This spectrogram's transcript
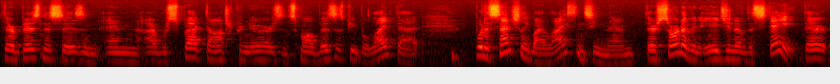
they're businesses, and and I respect entrepreneurs and small business people like that. But essentially, by licensing them, they're sort of an agent of the state. They're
